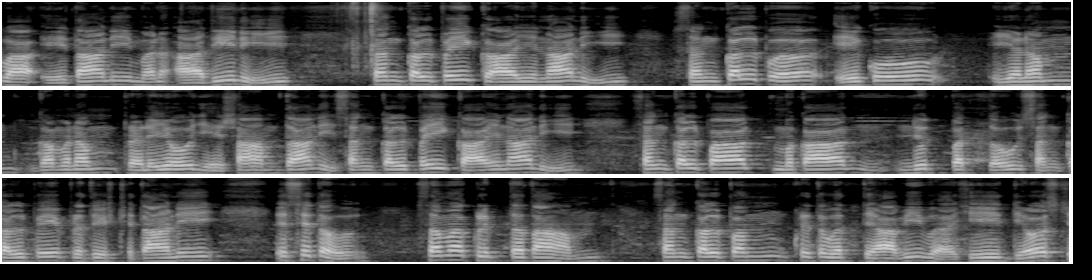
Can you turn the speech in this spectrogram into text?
वा एतानी मन आदीनि संकल्पैकायनानि संकल्प एको यनम गमनम प्रलयो येषां तानि संकल्पैकायनानि संकल्पात्मकान्युत्पत्तौ संकल्पे प्रतिष्ठितानि, स्थितौ समक्लिप्ततां संकल्प कृतवत्याविव हि द्यौश्च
